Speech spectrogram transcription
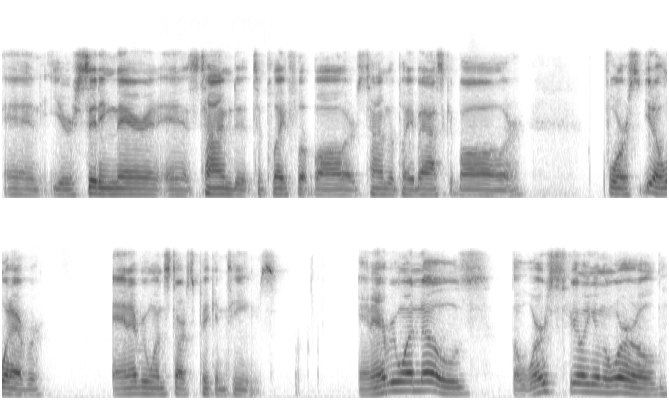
and you're sitting there, and, and, it's time to, to play football, or it's time to play basketball, or force, you know, whatever. And everyone starts picking teams, and everyone knows the worst feeling in the world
